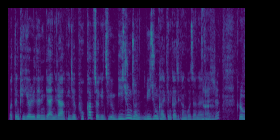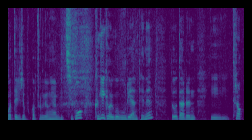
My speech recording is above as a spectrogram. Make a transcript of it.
어떤 귀결이 되는 게 아니라 굉장히 복합적인 지금 미중 전 미중 갈등까지 간 거잖아요, 사실은. 그런 것들이 이제 복합적으로 영향을 미치고 그게 결국 우리한테는 또 다른 이 트럭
